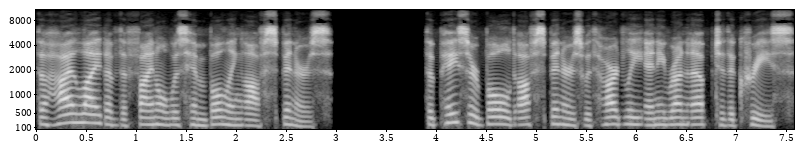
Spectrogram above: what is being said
The highlight of the final was him bowling off spinners. The pacer bowled off spinners with hardly any run up to the crease.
